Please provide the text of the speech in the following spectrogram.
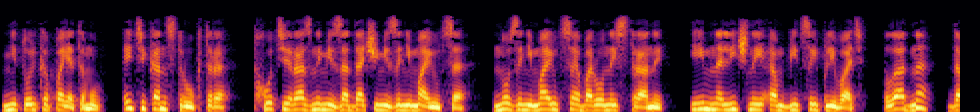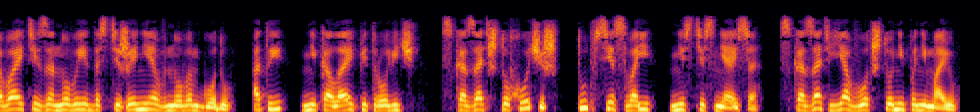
не только поэтому. Эти конструктора, хоть и разными задачами занимаются, но занимаются обороной страны, и им на личные амбиции плевать. Ладно, давайте за новые достижения в новом году. А ты, Николай Петрович, сказать что хочешь, тут все свои, не стесняйся. Сказать я вот что не понимаю.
